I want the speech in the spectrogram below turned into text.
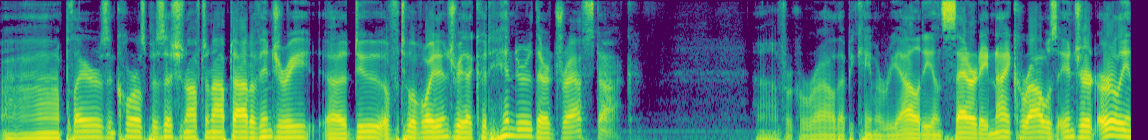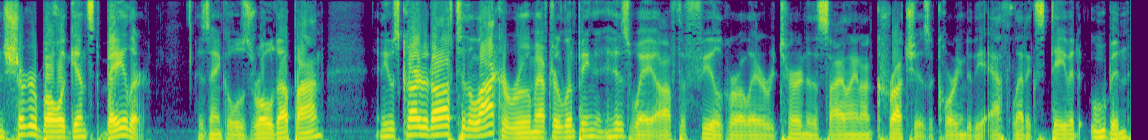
Uh, players in Corral's position often opt out of injury uh, due of, to avoid injury that could hinder their draft stock. Uh, for Corral, that became a reality on Saturday night. Corral was injured early in Sugar Bowl against Baylor. His ankle was rolled up on, and he was carted off to the locker room after limping his way off the field. Corral later returned to the sideline on crutches, according to the Athletics' David Ubben.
